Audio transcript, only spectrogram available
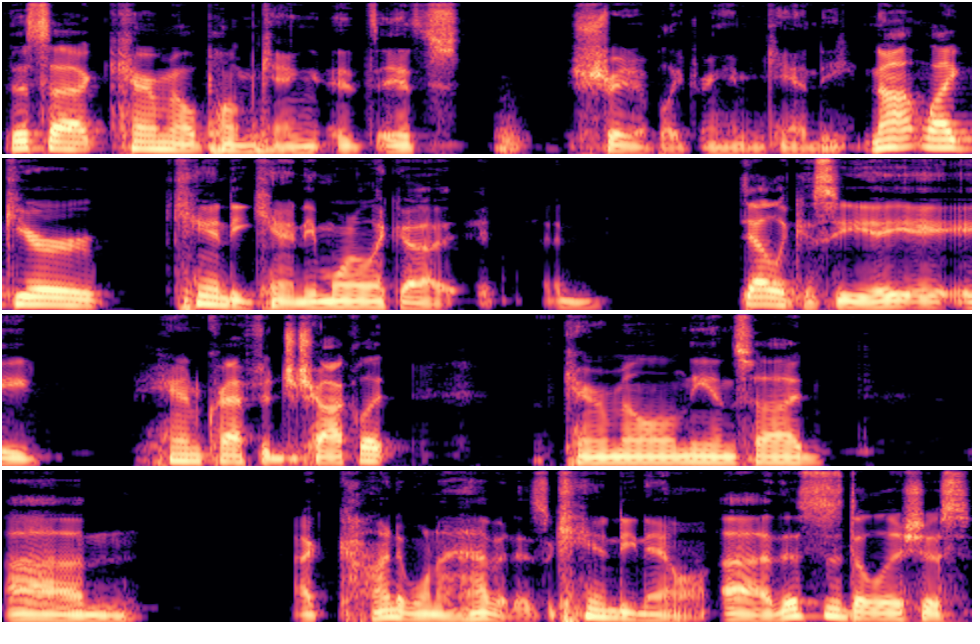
This uh, caramel pumpkin, it's it's straight up like drinking candy. Not like your candy candy, more like a, a delicacy, a, a, a handcrafted chocolate with caramel on the inside. Um, I kind of want to have it as a candy now. Uh, this is delicious.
